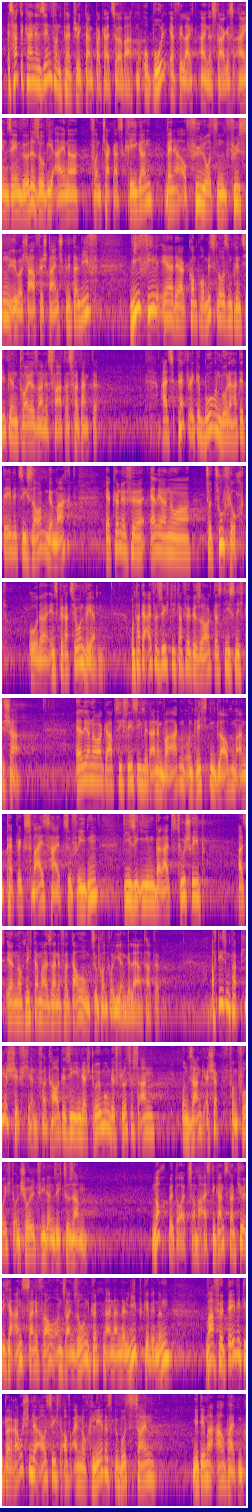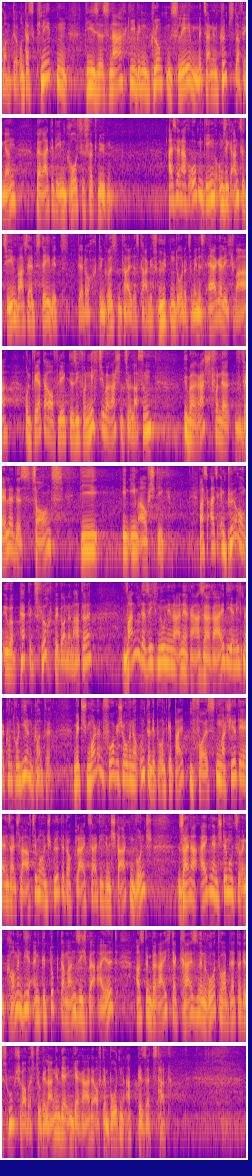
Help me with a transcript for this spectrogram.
es hatte keinen Sinn von Patrick Dankbarkeit zu erwarten, obwohl er vielleicht eines Tages einsehen würde, so wie einer von Chakas Kriegern, wenn er auf fühllosen Füßen über scharfe Steinsplitter lief, wie viel er der kompromisslosen Prinzipientreue seines Vaters verdankte. Als Patrick geboren wurde, hatte David sich Sorgen gemacht, er könne für Eleanor zur Zuflucht oder Inspiration werden und hatte eifersüchtig dafür gesorgt, dass dies nicht geschah. Eleanor gab sich schließlich mit einem vagen und lichten Glauben an Patricks Weisheit zufrieden, die sie ihm bereits zuschrieb, als er noch nicht einmal seine Verdauung zu kontrollieren gelernt hatte. Auf diesem Papierschiffchen vertraute sie in der Strömung des Flusses an und sank erschöpft von Furcht und Schuld wieder in sich zusammen. Noch bedeutsamer als die ganz natürliche Angst, seine Frau und sein Sohn könnten einander lieb gewinnen, war für David die berauschende Aussicht auf ein noch leeres Bewusstsein, mit dem er arbeiten konnte. Und das Kneten dieses nachgiebigen Klumpens Lehm mit seinen Künstlerfingern bereitete ihm großes Vergnügen. Als er nach oben ging, um sich anzuziehen, war selbst David, der doch den größten Teil des Tages wütend oder zumindest ärgerlich war und Wert darauf legte, sich von nichts überraschen zu lassen, überrascht von der Welle des Zorns, die in ihm aufstieg. Was als Empörung über Patricks Flucht begonnen hatte, wandelte sich nun in eine Raserei, die er nicht mehr kontrollieren konnte. Mit schmollen vorgeschobener Unterlippe und geballten Fäusten marschierte er in sein Schlafzimmer und spürte doch gleichzeitig den starken Wunsch, seiner eigenen Stimmung zu entkommen, wie ein geduckter Mann sich beeilt, aus dem Bereich der kreisenden Rotorblätter des Hubschraubers zu gelangen, der ihn gerade auf dem Boden abgesetzt hat.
